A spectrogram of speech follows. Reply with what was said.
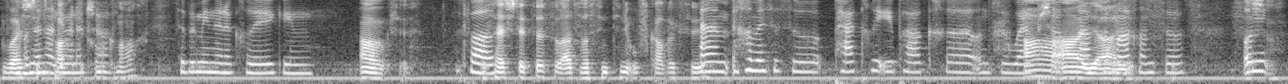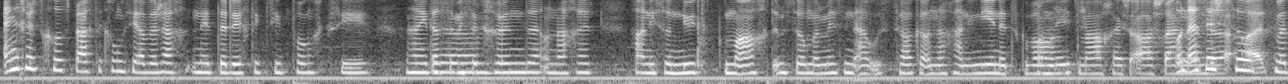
Wo hast du das Praktikum gemacht? So bei meiner Kollegin. Ah, okay. Voll. Was hast du dort so, also was sind deine Aufgaben gewesen? ähm, ich musste so Päckchen einpacken und so ah, Webshop-Sachen ja, machen jetzt, und so. jetzt Und ist schon- eigentlich war es ein cooles Praktikum, aber es war echt nicht der richtige Zeitpunkt. Gewesen. Dann habe ich das so Ja. müssen künden und nachher habe ich so nichts gemacht im Sommer. Wir sind auch ausgezogen und nachher habe ich nie nichts Und gewohnt. nicht machen ist anstrengender, Und es ist so- als man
